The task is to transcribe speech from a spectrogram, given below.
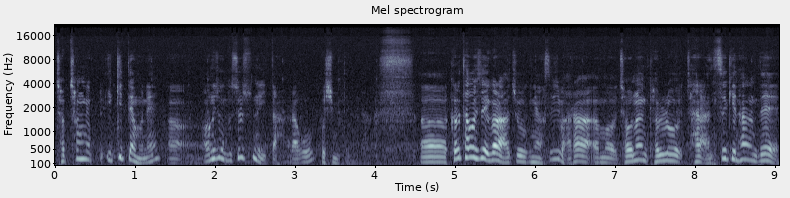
접착력도 있기 때문에 어, 어느 정도 쓸 수는 있다라고 보시면 됩니다. 어, 그렇다고 해서 이걸 아주 그냥 쓰지 마라. 어, 뭐 저는 별로 잘 안 쓰긴 하는데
